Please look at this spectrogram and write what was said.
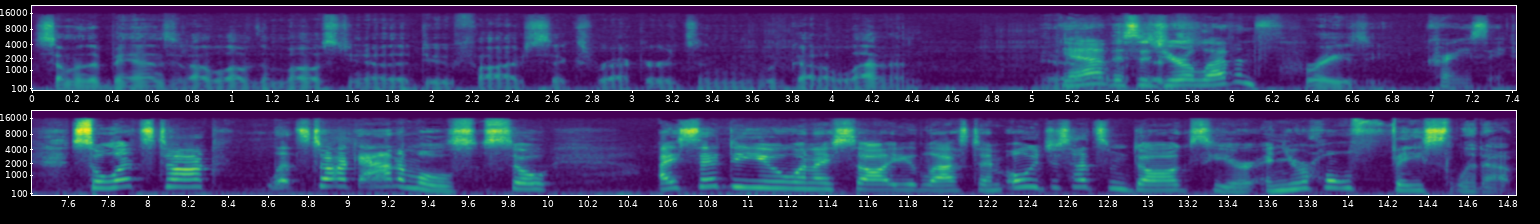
some of the bands that I love the most, you know, that do five, six records, and we've got 11. you Yeah, this is your 11th. Crazy. Crazy. So let's talk let's talk animals. So I said to you when I saw you last time, "Oh, we just had some dogs here." And your whole face lit up.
